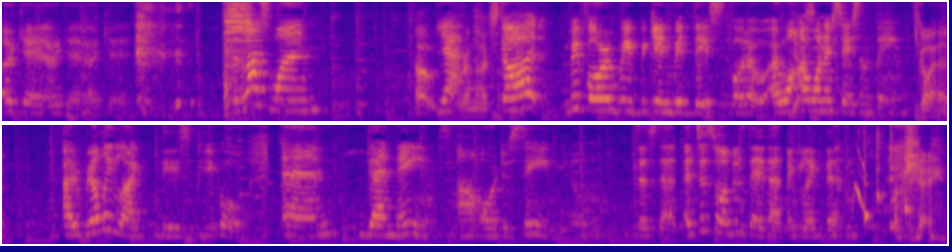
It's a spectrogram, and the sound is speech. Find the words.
okay, okay, okay. the last one. Oh, Yeah. we're on the next one. Scott, before we begin with this photo, I want Yes. I want to say something. Go ahead. I really like these people and their names are all the same, you know. Just that. I just want to say that I like them. Okay,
